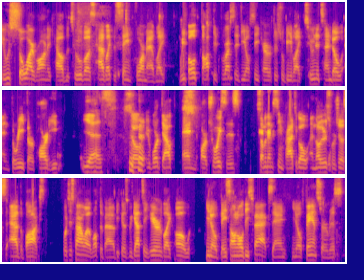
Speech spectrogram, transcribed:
It was so ironic how the two of us had like the same format. Like, we both thought the rest of the DLC characters would be like two Nintendo and three third party. Yes. So it worked out, and our choices, some of them seemed practical, and others were just out of the box, which is kind of what I loved about it because we got to hear like, oh, you know, based on all these facts and you know, fan service.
